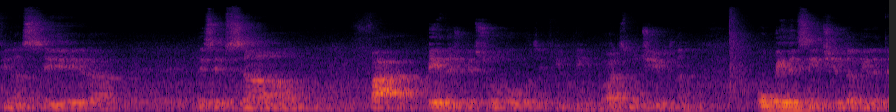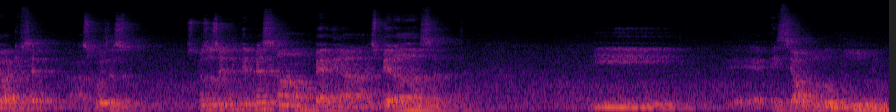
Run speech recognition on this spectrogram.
financeira, eh, decepção, fa- perda de pessoas, enfim, tem vários motivos, né? Ou perda de sentido da vida, tem hora que você- as coisas, as pessoas entram em depressão, perdem a esperança? E é, esse autodomínio,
